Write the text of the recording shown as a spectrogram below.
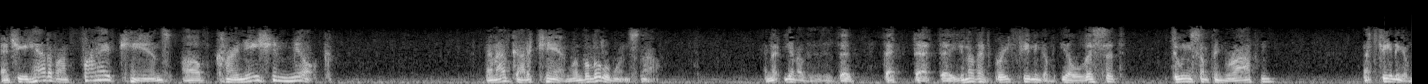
and she had about five cans of carnation milk, and I've got a can, one of the little ones now, and you know that that that uh, you know that great feeling of illicit, doing something rotten, that feeling of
